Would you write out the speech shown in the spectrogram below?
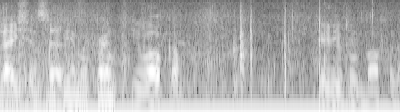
Congratulations, sir. Thank you, my friend. You're welcome. Beautiful buffalo.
